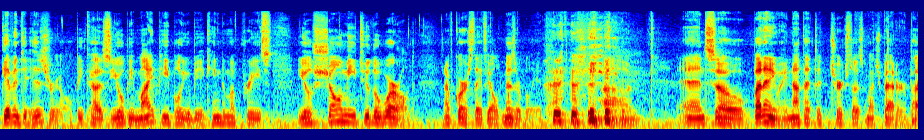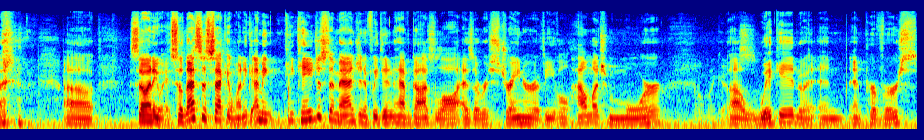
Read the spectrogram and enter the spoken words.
given to Israel. Because you'll be my people, you'll be a kingdom of priests, you'll show me to the world. And of course they failed miserably at that. um, and so but anyway, not that the church does much better, but uh, so anyway, so that's the second one. I mean, can, can you just imagine if we didn't have God's law as a restrainer of evil, how much more Goodness. uh, wicked and, and perverse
